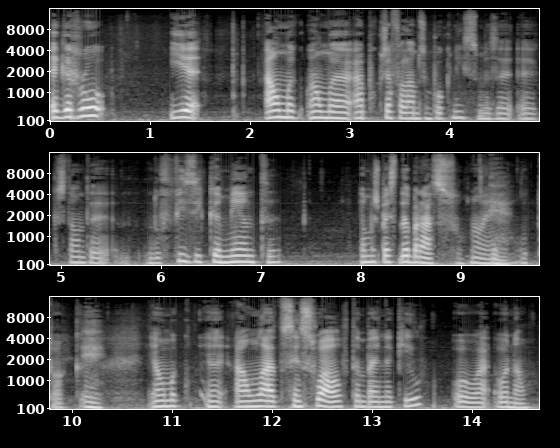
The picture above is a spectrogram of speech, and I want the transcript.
Agarrou e a, há uma, há uma. Há pouco já falámos um pouco nisso, mas a, a questão da, do fisicamente é uma espécie de abraço, não é? é o toque. É. é uma, é, há um lado sensual também naquilo, ou, ou não?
